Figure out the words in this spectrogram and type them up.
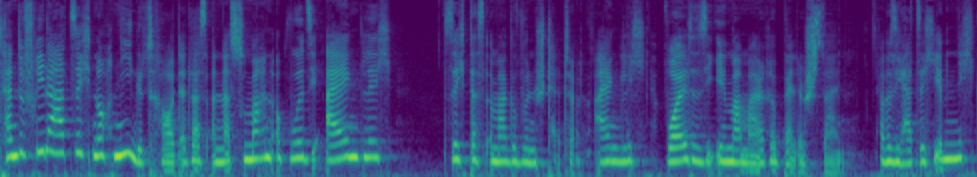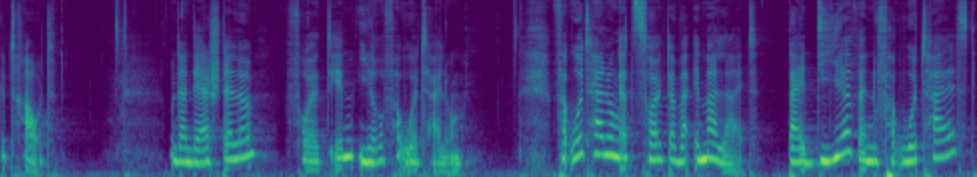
Tante Frieda hat sich noch nie getraut, etwas anders zu machen, obwohl sie eigentlich sich das immer gewünscht hätte. Eigentlich wollte sie immer mal rebellisch sein. Aber sie hat sich eben nicht getraut. Und an der Stelle folgt eben ihre Verurteilung. Verurteilung erzeugt aber immer Leid. Bei dir, wenn du verurteilst,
